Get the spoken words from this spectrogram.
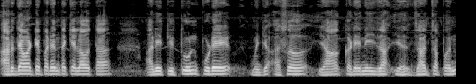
अर्ध्या वाटेपर्यंत केला होता. आणि तिथून पुढे म्हणजे असं याकडेने जा या- जाच आपण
